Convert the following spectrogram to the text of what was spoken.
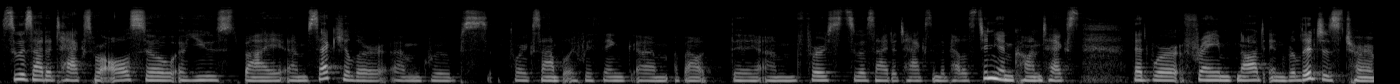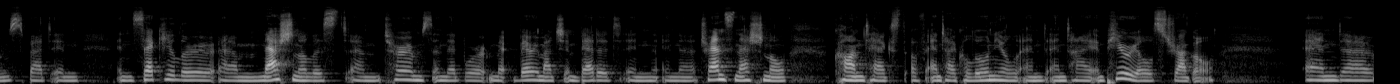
suicide attacks were also uh, used by um, secular um, groups. For example, if we think um, about the um, first suicide attacks in the Palestinian context, that were framed not in religious terms, but in in secular nationalist terms, and that were very much embedded in, in a transnational context of anti-colonial and anti-imperial struggle. And uh,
